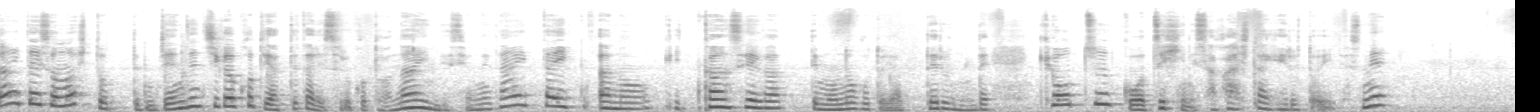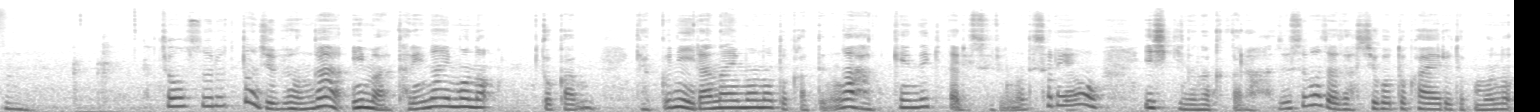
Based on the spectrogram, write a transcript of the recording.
大体その人って全然違うことやってたりすることはないんですよね大体あの一貫性があって物事やってるので共通項をぜひね探してあげるといいですね。うん、そうすると自分が今足りないものとか逆にいらないものとかっていうのが発見できたりするのでそれを意識の中から外すわざわざ仕事変えるとかもの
